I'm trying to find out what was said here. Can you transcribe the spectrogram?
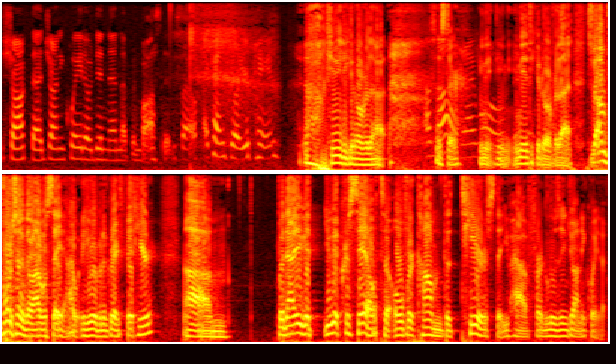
shocked that Johnny Cueto didn't end up in Boston. So I kind of feel your pain. Ugh, you need to get over that, I'm sister. not, you, need, you, need, you need to get over that. So, unfortunately, though, I will say I, he would have been a great fit here. Um, but now you get you get Chris Sale to overcome the tears that you have for losing Johnny Cueto.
